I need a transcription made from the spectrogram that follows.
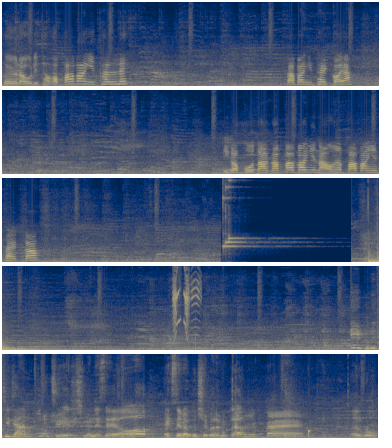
도율아 우리 저거 빠방이 탈래? 빠방이 탈 거야? 이거 보다가 빠방이 나오면 빠방이 탈까? 부딪히지 않도록 주의해 주시면 되세요. 엑셀 밟고 출발해 볼까요? 출발. 아이고.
